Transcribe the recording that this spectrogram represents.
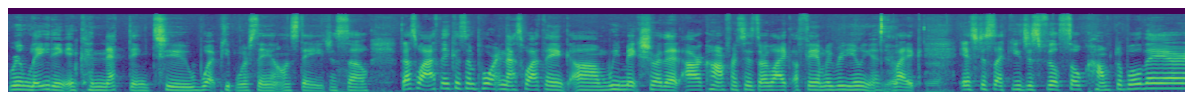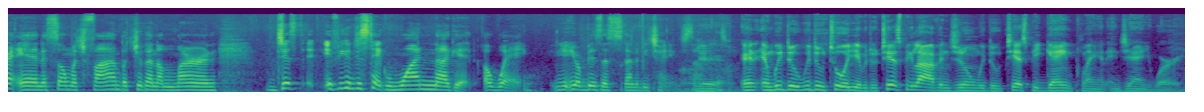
relating and connecting to what people are saying on stage. And so that's why I think it's important. That's why I think um, we make sure that our conferences are like a family reunion. like it's just like you just feel so comfortable there and it's so much fun, but you're going to learn. Just if you can just take one nugget away, your business is going to be changed. So. Yeah, and, and we do we do two a year. We do TSP Live in June. We do TSP Game Plan in January.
